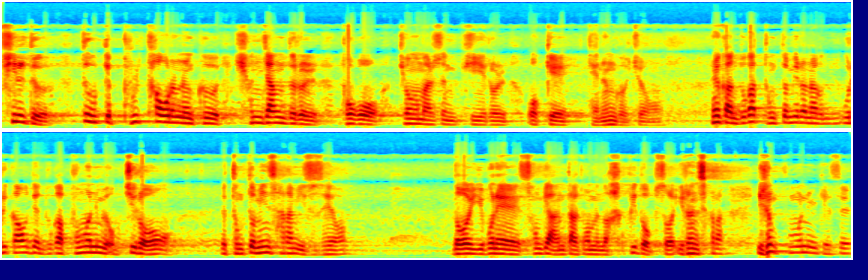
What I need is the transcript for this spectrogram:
필드, 뜨겁게 불타오르는 그 현장들을 보고 경험할 수 있는 기회를 얻게 되는 거죠. 그러니까 누가 등떠 일어나고 우리 가운데 누가 부모님이 억지로 등떠민 사람이 있으세요? 너 이번에 성교 안 따져오면 너 학비도 없어. 이런 사람, 이런 부모님 계세요?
